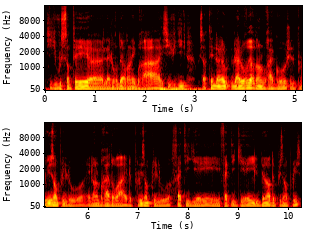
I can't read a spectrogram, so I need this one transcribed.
si vous sentez euh, la lourdeur dans les bras, et si je lui dis vous sentez la lourdeur dans le bras gauche, et de plus en plus lourd, et dans le bras droit, et de plus en plus lourd, fatigué, et fatigué, il dort de plus en plus.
